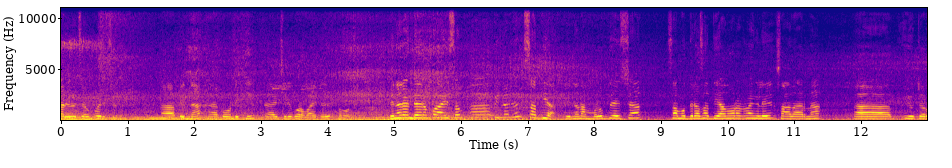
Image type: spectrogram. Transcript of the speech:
കറി വെച്ചതും പൊരിച്ചതും. പിന്നെ ക്വാണ്ടിറ്റി ഇച്ചിരി കുറവായിട്ട് തോന്നി. പിന്നെ രണ്ടുപേരും പായസം പിന്നെ ഒരു സദ്യ. പിന്നെ നമ്മൾ ഉദ്ദേശിച്ച സമുദ്ര സദ്യ എന്ന് പറഞ്ഞിട്ടുണ്ടെങ്കിൽ സാധാരണ യൂട്യൂബർ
